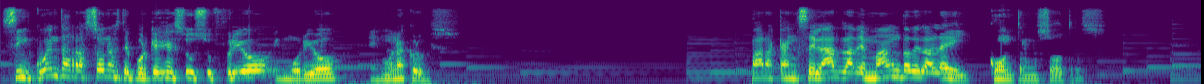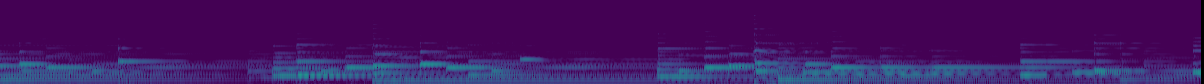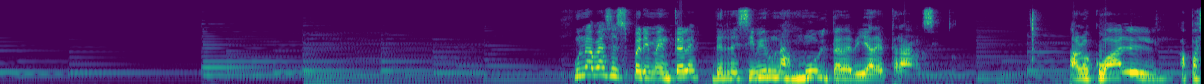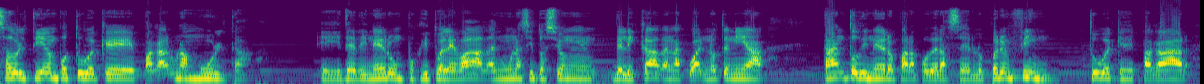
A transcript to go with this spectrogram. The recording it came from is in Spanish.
50 razones de por qué Jesús sufrió y murió en una cruz. Para cancelar la demanda de la ley contra nosotros. Una vez experimenté de recibir una multa de vía de tránsito, a lo cual ha pasado el tiempo tuve que pagar una multa eh, de dinero un poquito elevada en una situación delicada en la cual no tenía tanto dinero para poder hacerlo, pero en fin, tuve que pagar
